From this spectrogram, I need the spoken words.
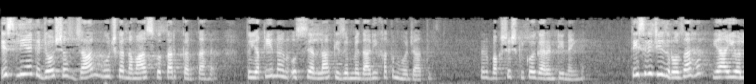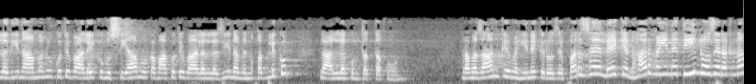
اس لیے کہ جو شخص جان بوجھ کر نماز کو ترک کرتا ہے، تو یقیناً اس سے اللہ کی ذمہ داری ختم ہو جاتی۔ پھر بخشش کی کوئی گارنٹی نہیں ہے۔ تیسری چیز روزہ ہے۔ یا الذین آمنوا کتب علیکم الصیام کما کتب علی الذین من قبلکم لعلکم تتقون۔ رمضان کے مہینے کے روزے فرض ہیں، لیکن ہر مہینے تین روزے رکھنا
